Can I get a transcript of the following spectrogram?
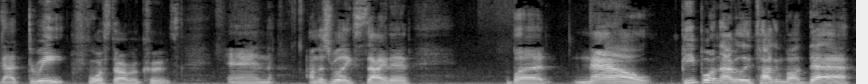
got three four star recruits, and I'm just really excited. But now people are not really talking about that.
